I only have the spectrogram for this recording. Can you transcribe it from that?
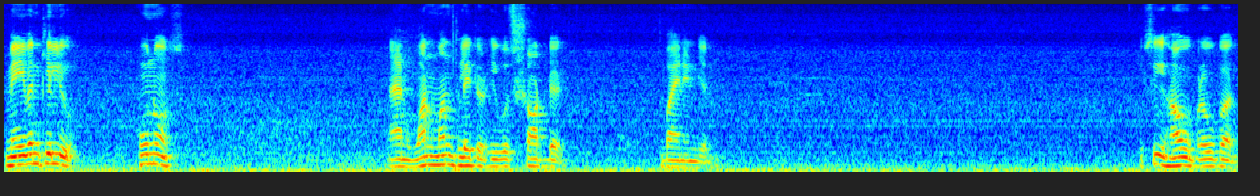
may even kill you. Who knows? And one month later, he was shot dead by an Indian. You see how Prabhupada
